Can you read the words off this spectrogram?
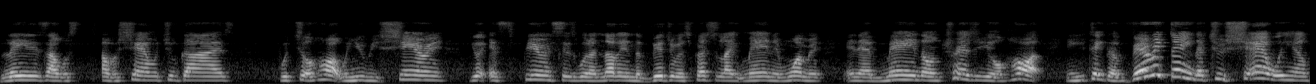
ladies, I was I was sharing with you guys with your heart when you be sharing your experiences with another individual, especially like man and woman, and that man don't treasure your heart, and he take the very thing that you share with him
